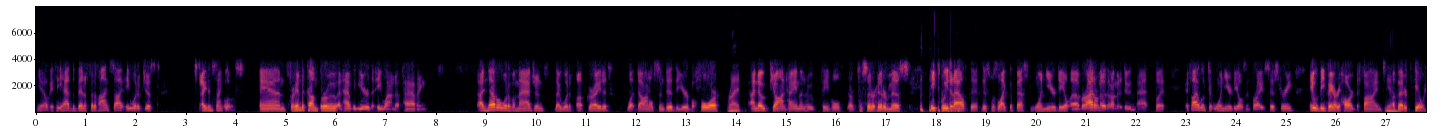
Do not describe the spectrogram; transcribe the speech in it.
you know, if he had the benefit of hindsight, he would have just stayed in St. Louis. And for him to come through and have the year that he wound up having, I never would have imagined they would have upgraded what Donaldson did the year before. Right? I know Jon Heyman, who people consider hit or miss, he tweeted out that this was like the best one year deal ever. I don't know that I'm going to do mm-hmm. that, but if I looked at one year deals in Braves history, it would be very hard to find Yeah. a better deal or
